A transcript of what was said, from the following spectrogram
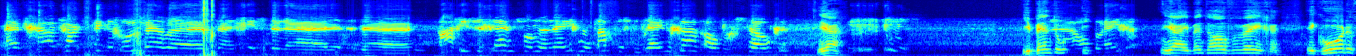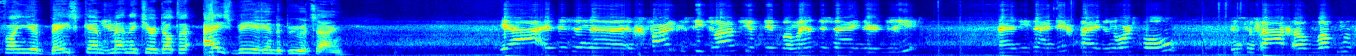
Het gaat hartstikke goed. We hebben zijn gisteren de magische grens van de 89ste breedtegraad overgestoken. Ja. Je bent, Uh, op, halverwege. ja, je bent halverwege. Ik hoorde van je basecamp manager dat er ijsberen in de buurt zijn. Ja, het is een, eh, een gevaarlijke situatie op dit moment. Er zijn er drie. En die zijn dicht bij de Noordpool. Dus ze vragen ook, wat moet,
